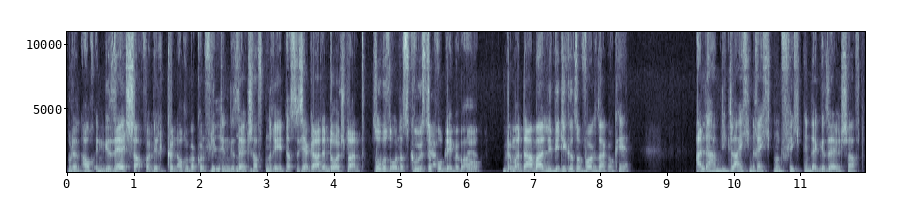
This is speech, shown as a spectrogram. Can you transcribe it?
oder auch in Gesellschaft, weil wir können auch über Konflikte in Gesellschaften reden. Das ist ja gerade in Deutschland sowieso das größte ja. Problem überhaupt. Ja. Wenn man da mal Levitikus und Folge sagt, okay, alle haben die gleichen Rechten und Pflichten in der Gesellschaft,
